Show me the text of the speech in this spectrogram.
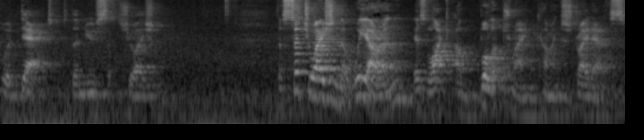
to adapt to the new situation. The situation that we are in is like a bullet train coming straight at us.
